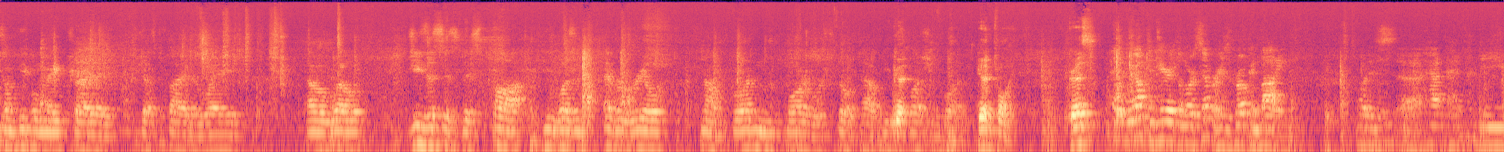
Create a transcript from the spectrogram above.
some people may try to justify it away. Oh, well, Jesus is this thought. He wasn't ever real. No, blood and water were spilt out. He was Good. flesh and blood. Good point. Chris? And we often hear at the Lord's Supper his broken body. What is, uh, how, how do you,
